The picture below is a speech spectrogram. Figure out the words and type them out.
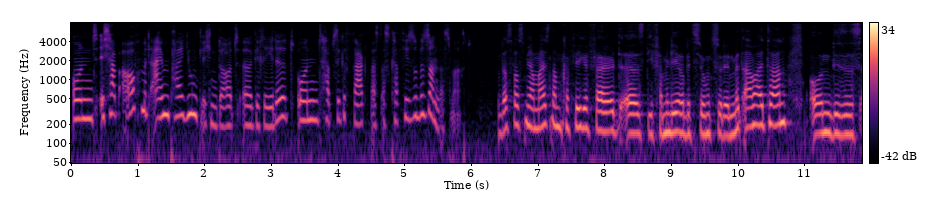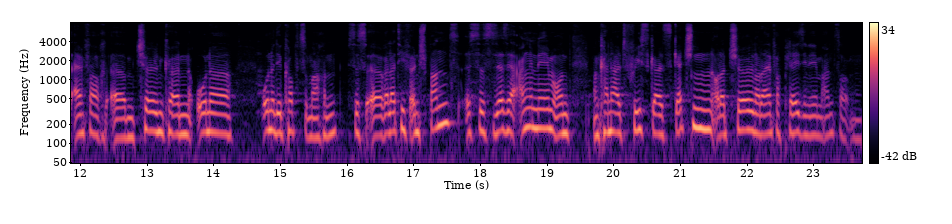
Und ich habe auch mit ein paar Jugendlichen dort äh, geredet und habe sie gefragt, was das Café so besonders macht. Und das, was mir am meisten am Café gefällt, ist die familiäre Beziehung zu den Mitarbeitern und dieses einfach ähm, chillen können, ohne ohne dir Kopf zu machen. Es ist äh, relativ entspannt, es ist sehr, sehr angenehm und man kann halt Freestyle sketchen oder chillen oder einfach Playsy nebenan zocken.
